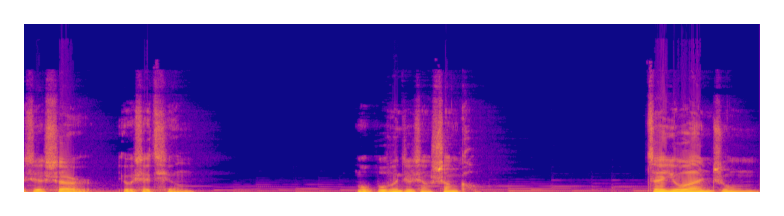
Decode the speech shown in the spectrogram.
些事儿，有些情，某部分就像伤口，在幽暗中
